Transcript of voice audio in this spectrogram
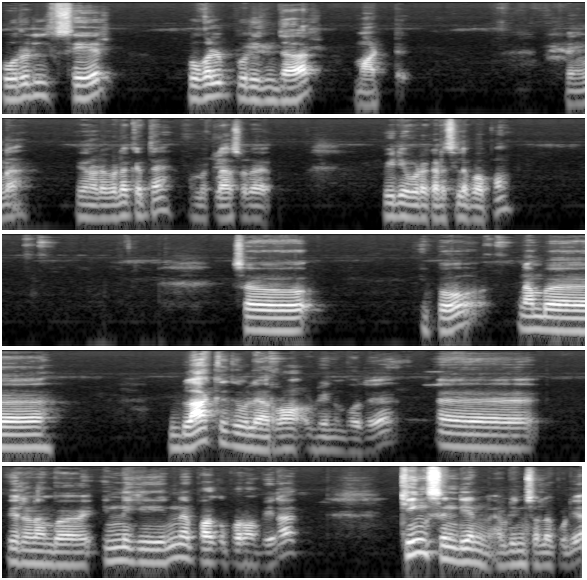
பொருள் சேர் புகழ் புரிந்தார் மாட்டு. ஓகேங்களா இதனோட விளக்கத்தை நம்ம கிளாஸோட வீடியோவோட கடைசியில் பார்ப்போம். ஸோ இப்போது நம்ம பிளாக்குக்கு விளையாடுறோம் அப்படின்னும் போது இதில் நம்ம இன்றைக்கி என்ன பார்க்க போகிறோம் அப்படின்னா கிங்ஸ் இந்தியன் அப்படின்னு சொல்லக்கூடிய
